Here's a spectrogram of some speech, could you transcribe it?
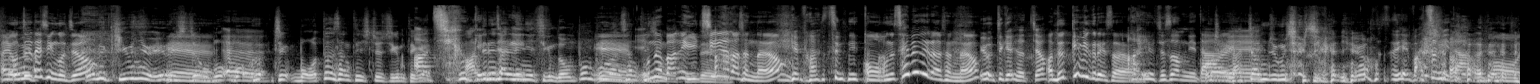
아니 어떻게 되신 거죠? 오늘 기운이 왜 이러시죠? 예. 뭐, 뭐, 지금 뭐 어떤 상태시죠? 지금 되게 아, 지금 아드레날린이 굉장히- 지금 너무 뽐뿌한 예. 상태. 오늘 많이 일찍 일어나셨나요? 예, 맞습니다. 어, 오늘 새벽에 일어나셨나요? 어떻게 하셨죠? 아, 느낌이 그래서요. 아유, 죄송합니다. 어, 예. 낮잠 주무실 시간이에요? 예, 맞습니다. 어,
